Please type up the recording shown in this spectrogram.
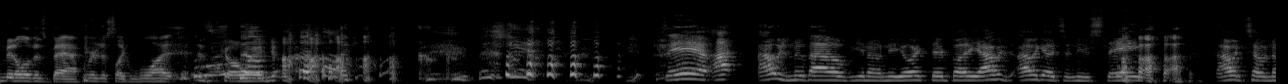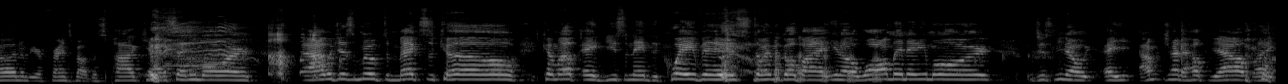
middle of his back. We're just like, what is What going on? Shit. Damn, I I would move out of you know New York there, buddy. I would I would go to a new state. I would tell none of your friends about this podcast anymore. I would just move to Mexico. Come up, hey, use the name Cuevas. Don't even go by you know Wallman anymore. Just you know, hey, I'm trying to help you out. Like,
